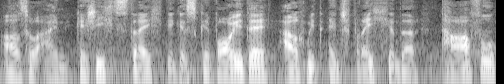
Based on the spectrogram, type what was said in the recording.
Also ein geschichtsträchtiges Gebäude, auch mit entsprechender Tafel.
